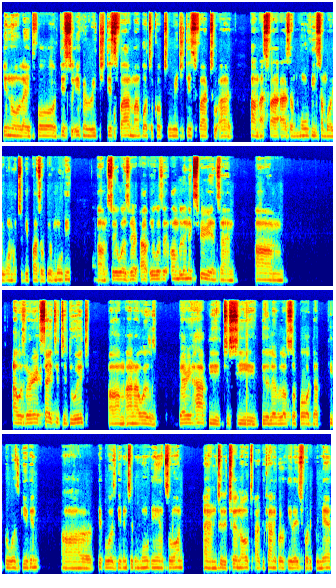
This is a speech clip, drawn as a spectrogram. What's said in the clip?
you know, like for this to even reach this far, my buttercup to reach this far to uh, um as far as a movie, somebody want me to be part of the movie. Um, so it was very, uh, it was a humbling experience, and um, I was very excited to do it, um, and I was very happy to see the level of support that people was giving, uh, people was giving to the movie and so on, and to the turnout at the Carnival Village for the premiere.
